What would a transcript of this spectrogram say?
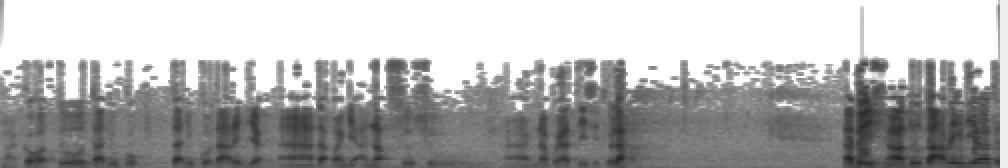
maka hak tu tak cukup tak cukup takrif dia. Ha tak panggil anak susu. Ha kena perhati situlah. Habis ha tu takrif dia tu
